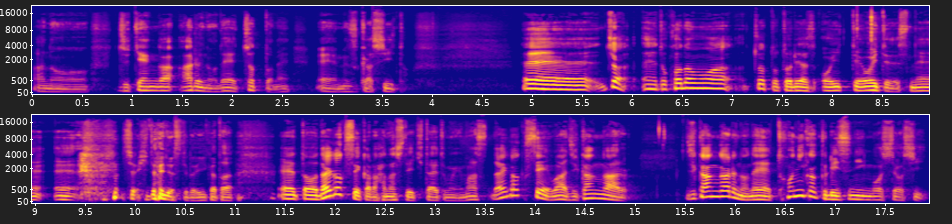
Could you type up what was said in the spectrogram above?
あの受験があるのでちょっとね、えー、難しいと。えー、じゃあ、えーと、子供はちょっととりあえず置いておいてですね、えー、ひどいですけど言い方、えーと、大学生から話していきたいと思います。大学生は時間がある。時間があるのでとにかくリスニングをしてほし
